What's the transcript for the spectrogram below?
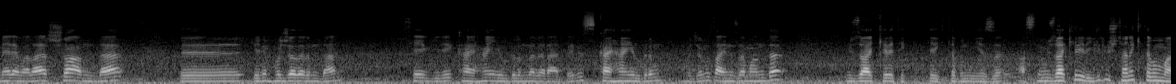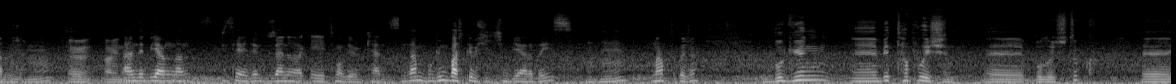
Merhabalar. Şu anda e, benim hocalarımdan sevgili Kayhan Yıldırım'la beraberiz. Kayhan Yıldırım hocamız aynı zamanda Müzakere Teknikleri kitabının yazı. Aslında müzakere ile ilgili 3 tane kitabım vardı hocam. Hı, Evet, aynen. Ben de bir yandan bir senedir düzenli olarak eğitim alıyorum kendisinden. Bugün başka bir şey için bir aradayız. Hı hı. Ne yaptık hocam? Bugün e, bir tapu için e, buluştuk. E,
